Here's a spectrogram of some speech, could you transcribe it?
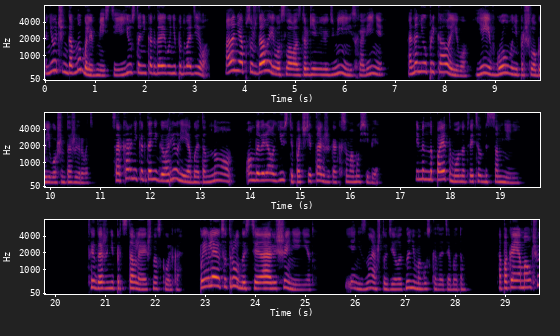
Они очень давно были вместе, и Юста никогда его не подводила. Она не обсуждала его слова с другими людьми и с Халини. Она не упрекала его, ей в голову не пришло бы его шантажировать. Саркар никогда не говорил ей об этом, но он доверял Юсте почти так же, как самому себе. Именно поэтому он ответил без сомнений. Ты даже не представляешь, насколько. Появляются трудности, а решения нет. Я не знаю, что делать, но не могу сказать об этом. А пока я молчу,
